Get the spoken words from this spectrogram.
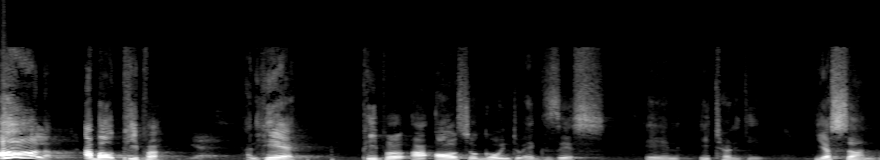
All about people. Yes. And here, people are also going to exist in eternity. Your son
